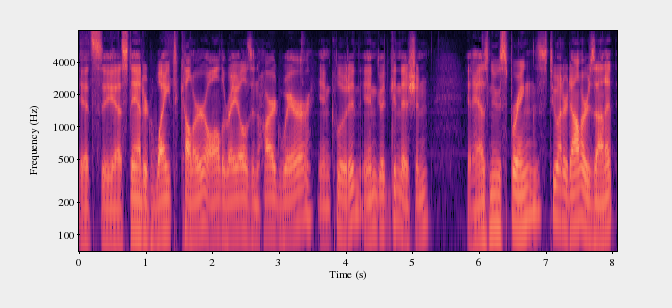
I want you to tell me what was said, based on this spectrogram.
It's the uh, standard white color, all the rails and hardware included in good condition. It has new springs, $200 on it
